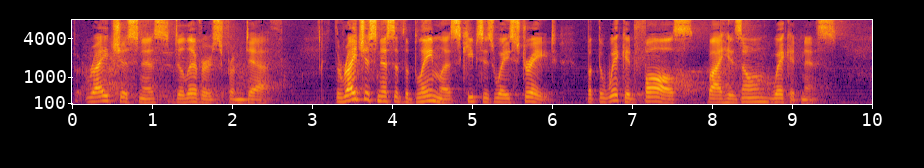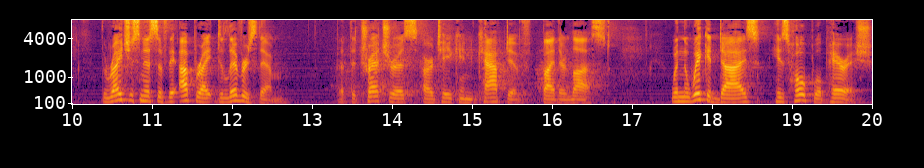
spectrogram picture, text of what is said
but righteousness delivers from death. The righteousness of the blameless keeps his way straight, but the wicked falls by his own wickedness. The righteousness of the upright delivers them but the treacherous are taken captive by their lust. When the wicked dies, his hope will perish.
